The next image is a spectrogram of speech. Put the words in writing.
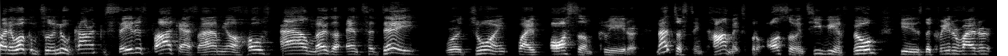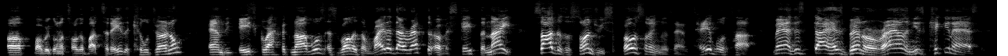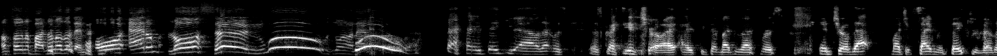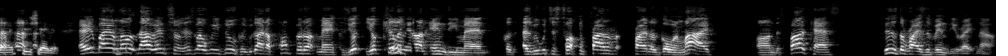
everybody. Welcome to a new Comic Crusaders podcast. I am your host, Al Mega, and today we're joined by an awesome creator, not just in comics, but also in TV and film. He is the creator writer of what we're going to talk about today, the Kill Journal, and the eighth graphic novels, as well as a writer director of Escape the Night, Sagas of Sundry, Spellslingers, and Tabletop. Man, this guy has been around and he's kicking ass. I'm talking about none other than Paul Adam Lawson. Woo! What's going on? Woo! Hey, thank you, Al. That was that was quite the intro. I, I think that might be my first intro of that much excitement. Thank you, brother. I appreciate it. Everybody loves our intro. That's what we do because we got to pump it up, man. Because you're you're killing it on indie, man. Because as we were just talking prior to, prior to going live on this podcast, this is the rise of indie right now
